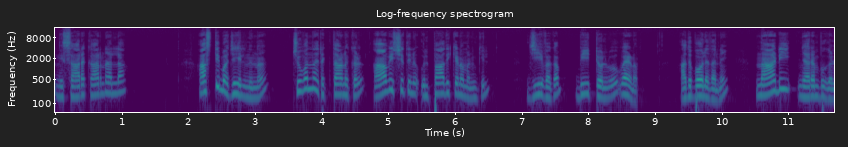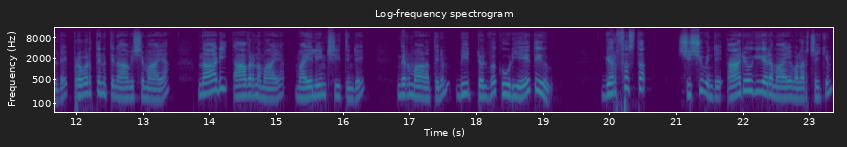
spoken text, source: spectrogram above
നിസ്സാരക്കാരനല്ല. അസ്ഥിമജ്ജയിൽ നിന്ന് ചുവന്ന രക്താണുക്കൾ ആവശ്യത്തിന് ഉൽപ്പാദിക്കണമെങ്കിൽ ജീവകം ബി ട്വൽവ് വേണം. അതുപോലെ തന്നെ നാഡീ ഞരമ്പുകളുടെ പ്രവർത്തനത്തിന് ആവശ്യമായ നാഡി ആവരണമായ മൈലീൻ ഷീത്തിന്റെ നിർമ്മാണത്തിനും ബി ട്വൽവ് കൂടിയേ തീരൂ. ഗർഭസ്ഥ ശിശുവിന്റെ ആരോഗ്യകരമായ വളർച്ചയ്ക്കും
